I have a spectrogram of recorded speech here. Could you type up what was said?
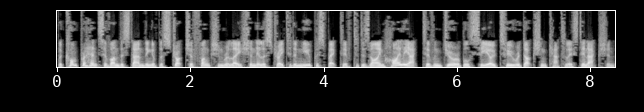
the comprehensive understanding of the structure-function relation illustrated a new perspective to design highly active and durable CO2 reduction catalyst in action.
